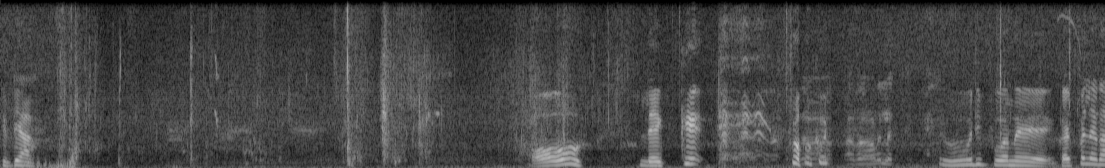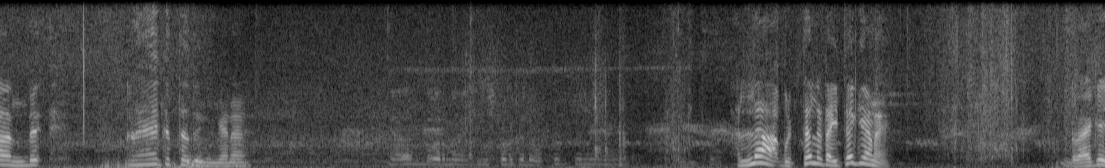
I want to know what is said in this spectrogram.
കിട്ടിയാ? ഓ ലെക്ക്. ലക്ക്. ഊരിപ്പോന്ന്. കുഴപ്പമില്ലടാ ഉണ്ട്. ട്രേക്കത്തത് ഇങ്ങനെ. അല്ല വിട്ടല്ല ടൈറ്റാക്കിയാണേ ഡ്രാഗേ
